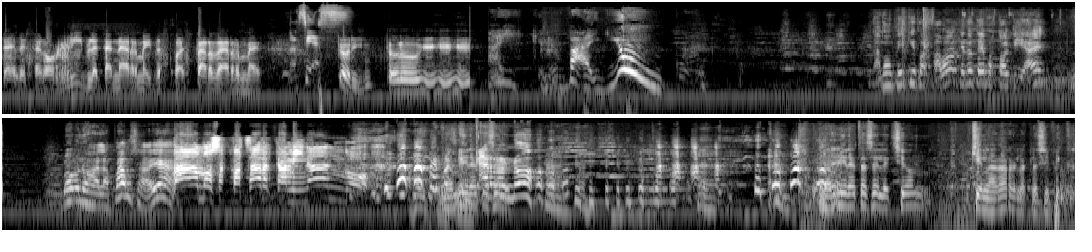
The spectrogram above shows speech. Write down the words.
Debe ser horrible tenerme y después perderme. Así es. Ay, ¡Qué bayún! Vamos, Vicky, por favor, que no tenemos todo el día, ¿eh? Vámonos a la pausa, ya. Vamos a pasar caminando. Pero mira, carro no. Pero mira, esta selección, quien la agarre la clasifica.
